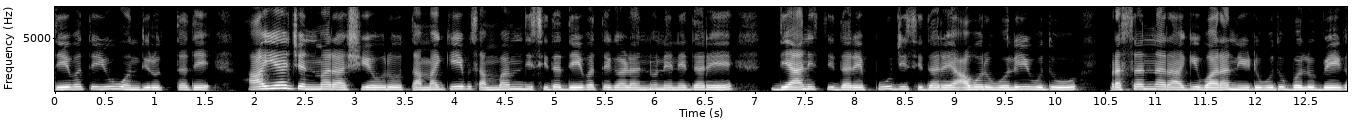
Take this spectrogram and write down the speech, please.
ದೇವತೆಯೂ ಹೊಂದಿರುತ್ತದೆ. ಆಯಾ ಜನ್ಮರಾಶಿಯವರು ತಮಗೆ ಸಂಬಂಧಿಸಿದ ದೇವತೆಗಳನ್ನು ನೆನೆದರೆ, ಧ್ಯಾನಿಸಿದರೆ, ಪೂಜಿಸಿದರೆ ಅವರು ಒಲಿಯುವುದು, ಪ್ರಸನ್ನರಾಗಿ ವರ ನೀಡುವುದು ಬಲು ಬೇಗ.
